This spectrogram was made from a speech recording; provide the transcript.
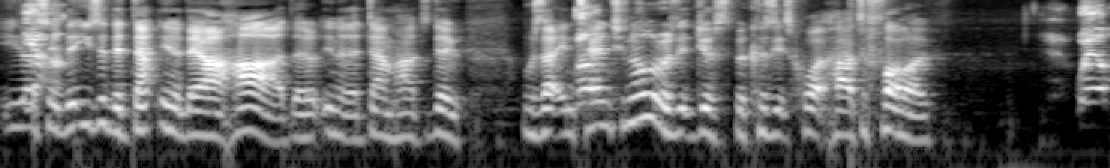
You know, Yeah. said that you said they're da- you know they are hard. They're you know they're damn hard to do. Was that intentional, or is it just because it's quite hard to follow? Well,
